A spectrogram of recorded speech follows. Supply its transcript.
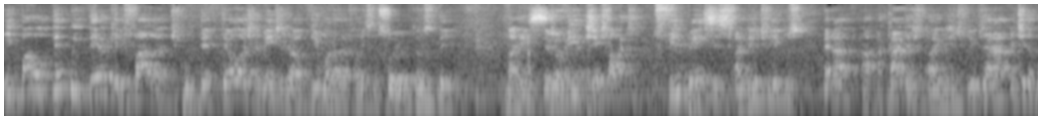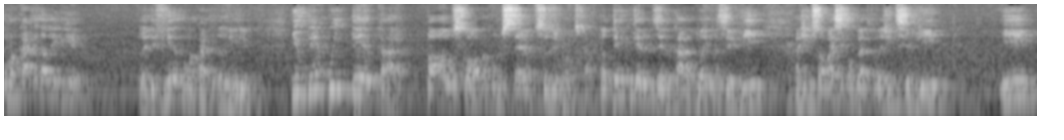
E Paulo, o tempo inteiro que ele fala, tipo, te, teologicamente, eu já vi uma galera falando isso, não sou eu porque eu não estudei, mas eu já ouvi gente falar que Filipenses, a igreja de Filipos, era a, a carta de, a igreja de Filipos era é tida como a carta da alegria. Ela é definida como a carta da alegria. E o tempo inteiro, cara, Paulo se coloca como servo dos seus irmãos, cara. É o tempo inteiro dizendo, cara, tô aí para servir, a gente só vai ser completo quando a gente servir. E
